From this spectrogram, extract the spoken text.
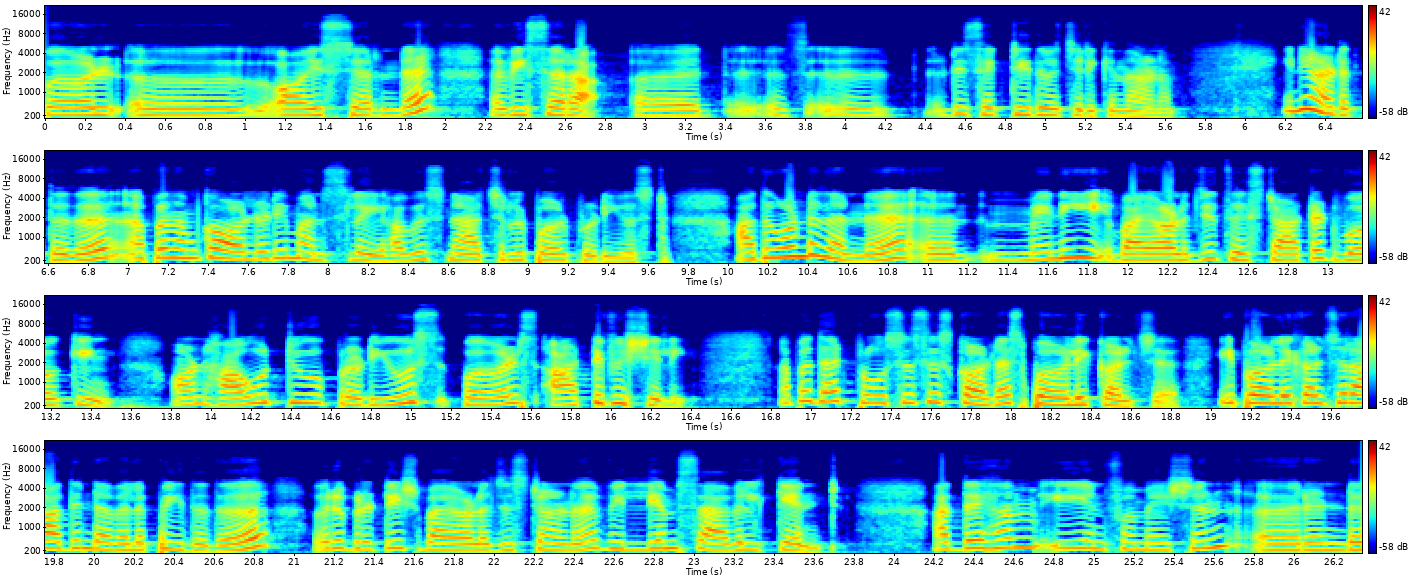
പേൾ ഓയിസ്റ്ററിന്റെ വിസറ ഡിസെക്ട് ചെയ്ത് വെച്ചിരിക്കുന്നതാണ്. ഇനി അടുത്തത് അപ്പോൾ നമുക്ക് ഓൾറെഡി മനസ്സിലായി how is natural pearl produced അതുകൊണ്ട് തന്നെ many biologists started working on how to produce pearls artificially അപ്പോൾ that process is called as pearl culture ഈ പേളി കൾച്ചർ ആദ്യം ഡെവലപ്പ് ചെയ്തത് ഒരു ബ്രിട്ടീഷ് ബയോളജിസ്റ്റാണ് വില്യം സാവിൽ കെന്റ് അദ്ദേഹം ഈ ഇൻഫർമേഷൻ രണ്ട്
